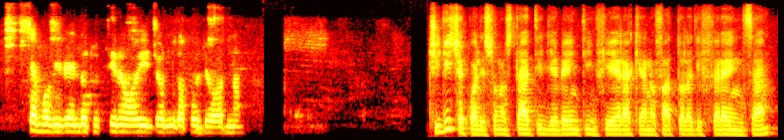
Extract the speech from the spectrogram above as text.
stiamo vivendo tutti noi giorno dopo giorno. Ci dice quali sono stati gli eventi in fiera che hanno fatto la differenza?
